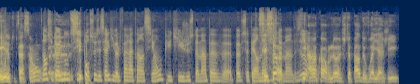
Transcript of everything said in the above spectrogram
Et de toute façon. Non, c'est un euh, outil pour ceux et celles qui veulent faire attention, puis qui, justement, peuvent, euh, peuvent se permettre, C'est ça. Puis encore là, je te parle de voyager.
